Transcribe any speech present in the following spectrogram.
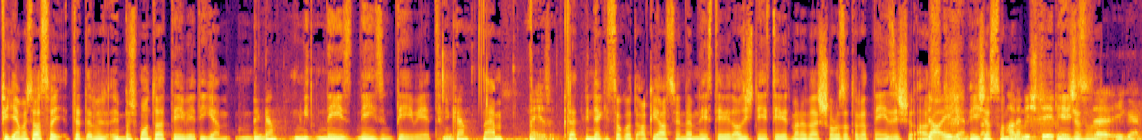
Figyelj, most az, hogy tehát most mondtad a tévét, igen, Igen? mi, néz, nézünk tévét. Igen? Nem? Nézzük. Tehát mindenki szokott, aki azt mondja, nem néz tévét, az is néz tévét, mert a sorozatokat néz, és az. Ja, igen. Én is azt mondom, ha nem is tévé, én is azt mondom, de igen.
